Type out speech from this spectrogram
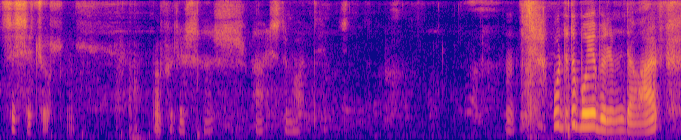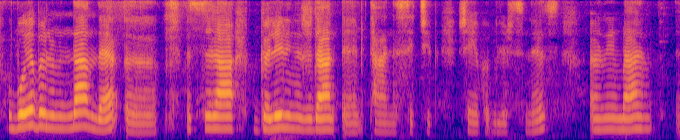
siz seçiyorsunuz. Bakıyorsunuz. Burada da boya bölümü de var. Bu boya bölümünden de e, mesela galerinizden e, bir tane seçip şey yapabilirsiniz. Örneğin ben e,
